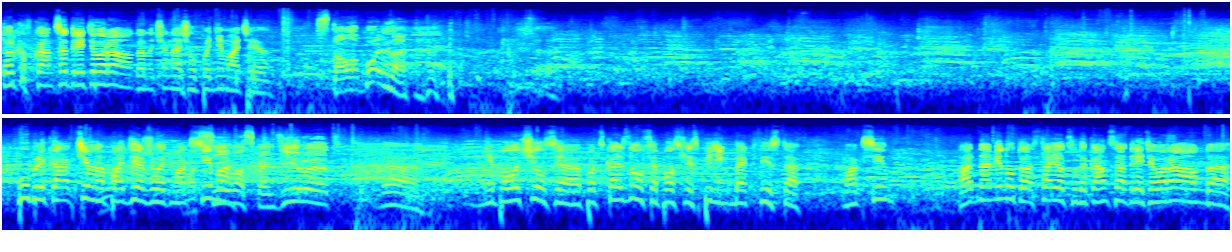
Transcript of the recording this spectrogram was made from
только в конце третьего раунда начал поднимать ее. Стало больно. Публика активно поддерживает Максима. Максима скандирует. Да, не получился, подскользнулся после spinning backfist а Максим. Одна минута остается до конца третьего раунда.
